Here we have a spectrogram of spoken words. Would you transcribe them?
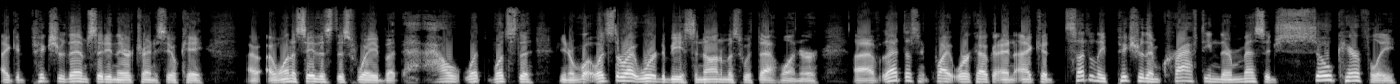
I could picture them sitting there trying to say, okay, I, I want to say this this way, but how? What? What's the you know what, what's the right word to be synonymous with that one? Or uh, that doesn't quite work. How? and I could suddenly picture them crafting their message so carefully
